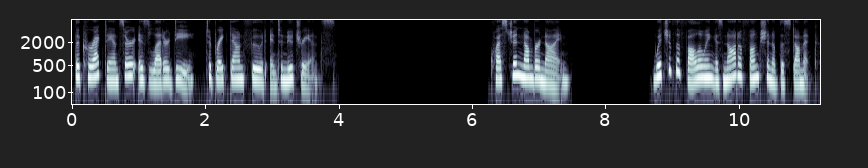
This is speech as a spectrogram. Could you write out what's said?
The correct answer is letter D, to break down food into nutrients. Question number 9. Which of the following is not a function of the stomach?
